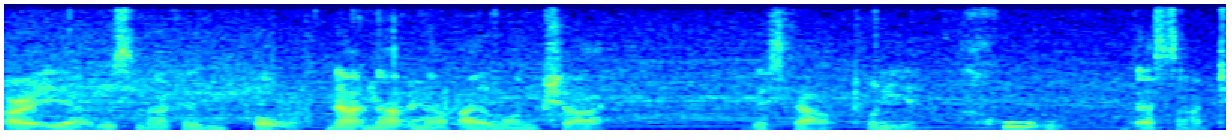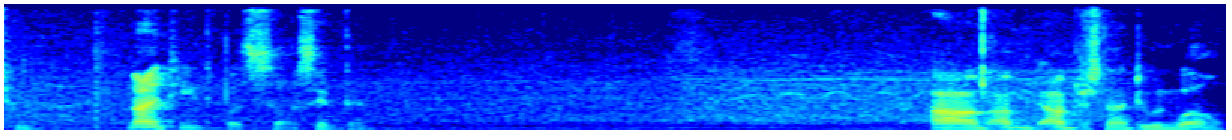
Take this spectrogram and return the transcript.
All right, yeah, this is not gonna be pole. Not not not by a long shot. Missed out 20th. Ooh, that's not too. 19th, but so, same thing. Um, I'm I'm just not doing well.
